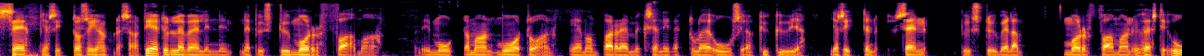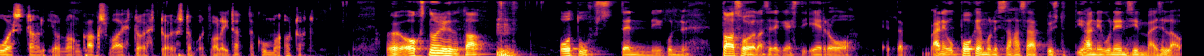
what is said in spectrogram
Se, ja sitten tosiaan kun ne saa tietyn levelin, niin ne pystyy morfaamaan eli muuttamaan muotoaan hieman paremmiksi ja niille tulee uusia kykyjä. Ja sitten sen pystyy vielä morfaamaan yhdesti uudestaan, jolloin on kaksi vaihtoehtoa, josta voit valita, että kumman otat. Onko noin tota, otusten niin kun, tasoilla selkeästi eroa? Että vähän niin kuin Pokemonissahan sä pystyt ihan niin kuin ensimmäisillä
